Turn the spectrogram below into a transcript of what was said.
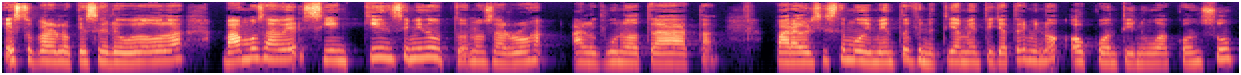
Esto para lo que se le da, vamos a ver si en 15 minutos nos arroja alguna otra data para ver si este movimiento definitivamente ya terminó o continúa con su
